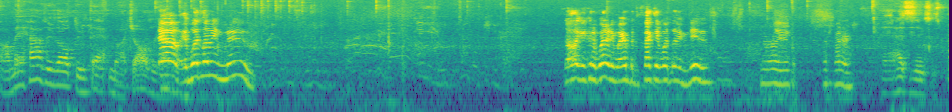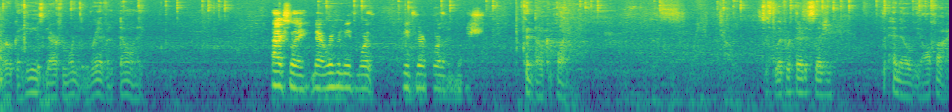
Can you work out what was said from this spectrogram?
Oh man, y'all do that much already? No, it wouldn't let me move. Not like I could have went anywhere, but the fact that it wouldn't let me move didn't really make it much better. That Ziggs is broken. He needs nerf more than Riven, don't he? Actually, no, Riven needs more needs nerf more than Then don't complain. Just live with their decision, and it'll be all fine.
